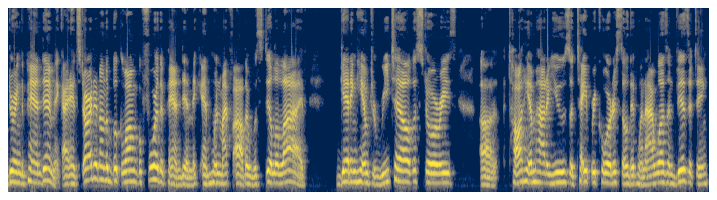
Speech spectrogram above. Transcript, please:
during the pandemic. I had started on the book long before the pandemic, and when my father was still alive, getting him to retell the stories, uh, taught him how to use a tape recorder so that when I wasn't visiting,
